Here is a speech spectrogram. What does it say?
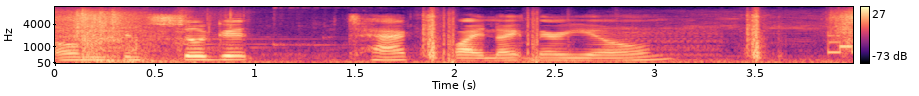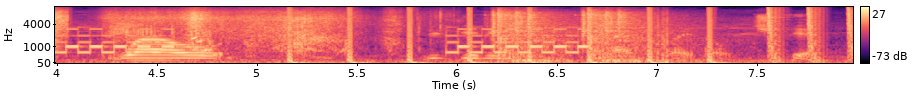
um, you can still get attacked by Nightmarionne while you're getting attacked by El Chip,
